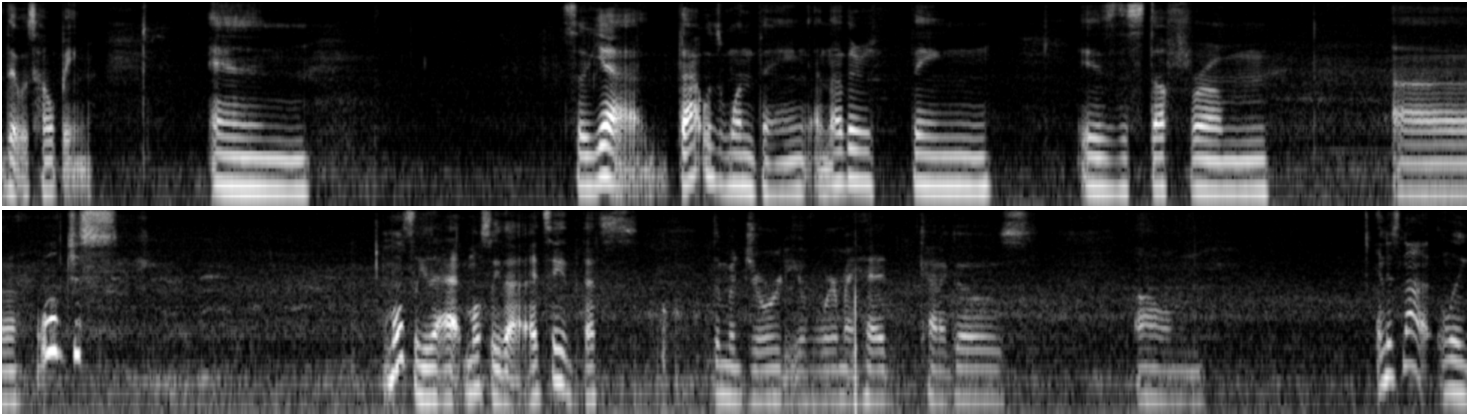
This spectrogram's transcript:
that was helping. And so, yeah, that was one thing. Another thing is the stuff from, uh, well, just mostly that. Mostly that. I'd say that's the majority of where my head kind of goes. Um, and it's not like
